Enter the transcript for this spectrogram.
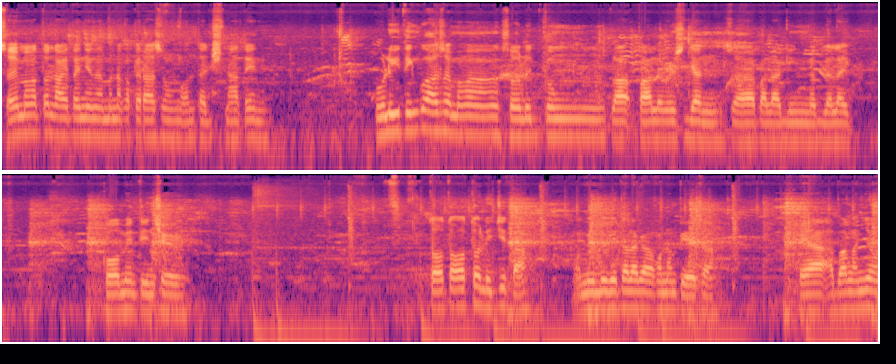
So yung mga tol, nakita nyo naman nakapirasong montage natin. Ulitin ko ah, sa mga solid kong followers dyan sa palaging nagla-like, comment and share. Totoo to, legit ah. Mamimigay talaga ako ng pyesa. Kaya abangan nyo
